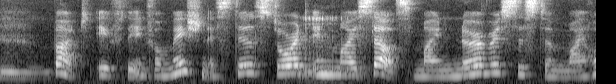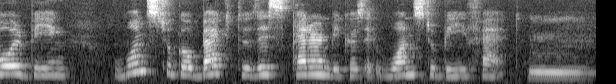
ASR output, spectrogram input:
Mhm. But if the information is still stored in my cells, my nervous system, my whole being wants to go back to this pattern because it wants to be fed. Mm.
